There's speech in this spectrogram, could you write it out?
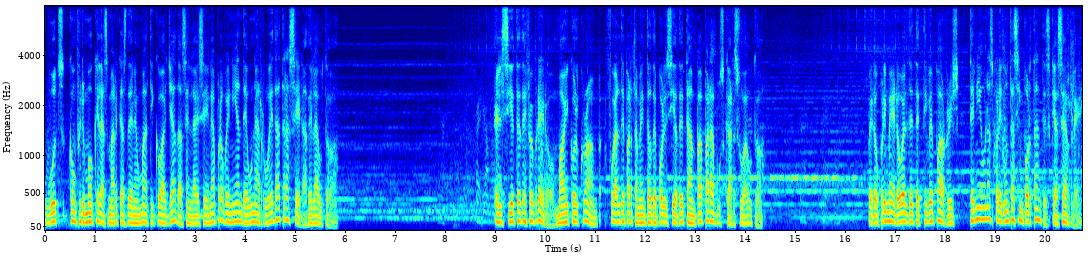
Woods confirmó que las marcas de neumático halladas en la escena provenían de una rueda trasera del auto. El 7 de febrero, Michael Crump fue al Departamento de Policía de Tampa para buscar su auto. Pero primero el detective Parrish tenía unas preguntas importantes que hacerle.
